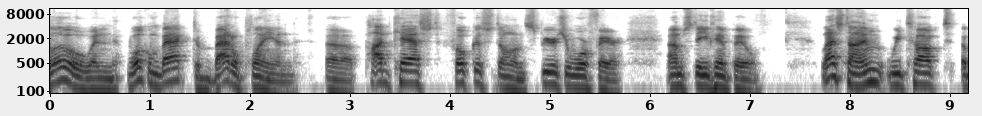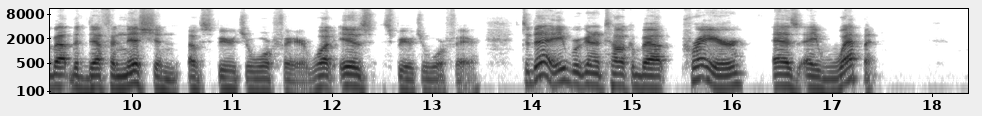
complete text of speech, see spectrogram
Hello, and welcome back to Battle Plan, podcast focused on spiritual warfare. I'm Steve Hemphill. Last time we talked about the definition of spiritual warfare. What is spiritual warfare? Today we're going to talk about prayer as a weapon.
